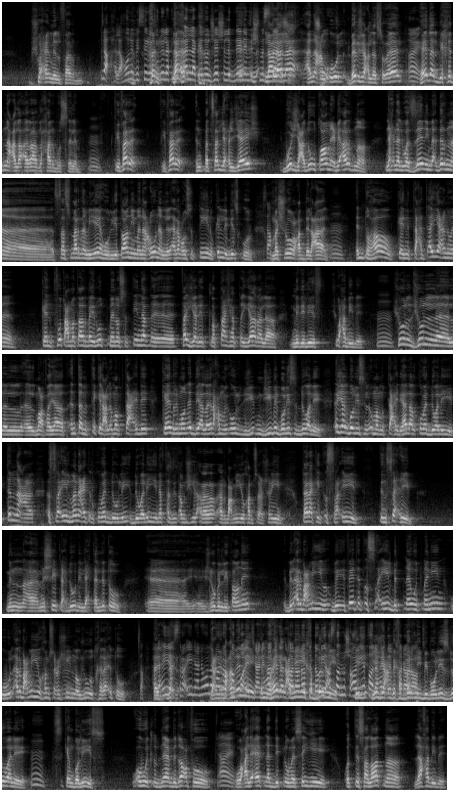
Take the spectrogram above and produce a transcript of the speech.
شو حامل الفرد لا هلا هون بيصيروا يقولوا لك مين قال لك إنه الجيش اللبناني مش مسترجع لا لا لا أنا عم أقول برجع للسؤال هذا اللي بياخذنا على قرار الحرب والسلم. في فرق في فرق. أنت بتسلح الجيش بوجه عدو طامع بأرضنا. نحن الوزاني ما قدرنا استثمرنا مياه والليطاني منعونا من ال 64 وكل اللي بيذكر. صح. مشروع عبد العال. إنه هاو كانت تحت أي عنوان. كانت تفوت على مطار بيروت 68 آه، فجرت 13 طياره للميدل شو حبيبي؟ شو شو المعطيات؟ أنت متكل على الأمم المتحدة. كان ريمون إدي الله يرحمه يقول نجيب البوليس الدولي. اجى البوليس الامم المتحدة. هلا القوى الدولية. بتمنع إسرائيل منعت القوى الدولية نفذت أول شيء القرار 425 وتركت إسرائيل تنسحب من آه، من شريط الحدود اللي احتلته. جنوب الليطاني. بال 400 فاتت إسرائيل ب 82 وال 425 موجود خرقته صح. هلا هي إسرائيل يعني ولا يعني مرة طبقت يعني إنه هذا العميل يخبرني أصلا مش قريطه يجي, يجي عم بخبرني ببوليس دولي. كان بوليس. وقوة لبنان بضعفه. وعلاقاتنا الدبلوماسية واتصالاتنا. لا حبيبي.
